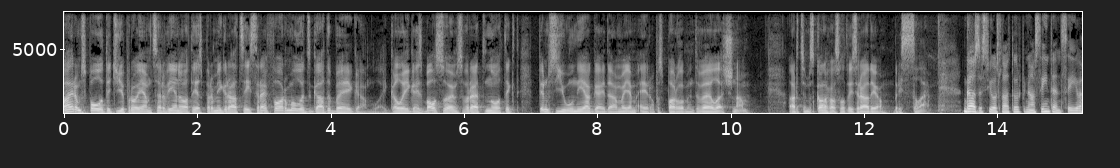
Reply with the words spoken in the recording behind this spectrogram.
Vairums politiķu joprojām cer vienoties par migrācijas reformu līdz gada beigām, lai galīgais balsojums varētu notikt pirms jūnijā gaidāmajām Eiropas parlamenta vēlēšanām. Arčuns Konahaus Latvijas Rādio Briselē. Gazas joslā turpinās intensīva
